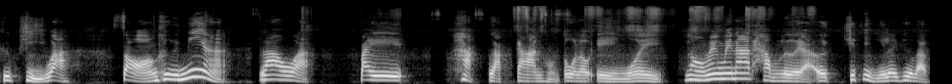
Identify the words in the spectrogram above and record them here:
คือผีว่ะสองคือเนี่ย เราอะไปหักหลักการของตัวเราเองเว้ยเราแม่งไม่น่าทำเลยอะเออคิดอย่างนี้เลยคือแบบ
